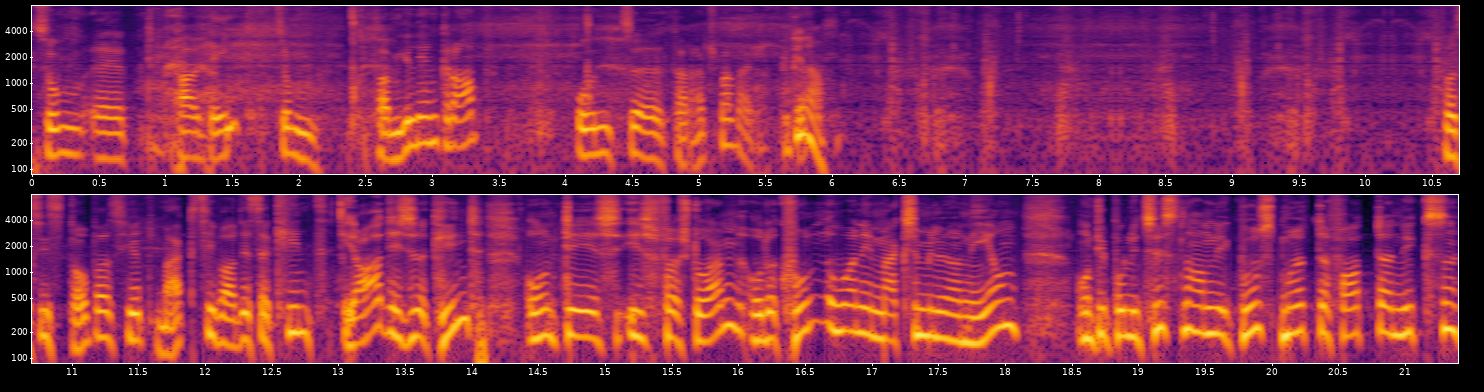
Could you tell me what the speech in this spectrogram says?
zum äh, Karl Denk, zum Familiengrab und äh, da ratschen wir weiter. Genau. Was ist da passiert? Maxi, war das ein Kind? Ja, das ist ein Kind und das ist verstorben oder gefunden worden im Maximilianeum. Und die Polizisten haben nicht gewusst, Mutter, Vater, Nixon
